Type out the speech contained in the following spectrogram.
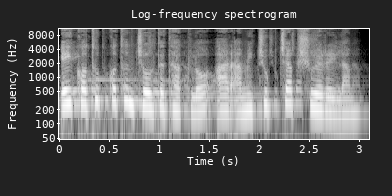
এই কথোপকথন চলতে থাকল আর আমি চুপচাপ শুয়ে রইলাম।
